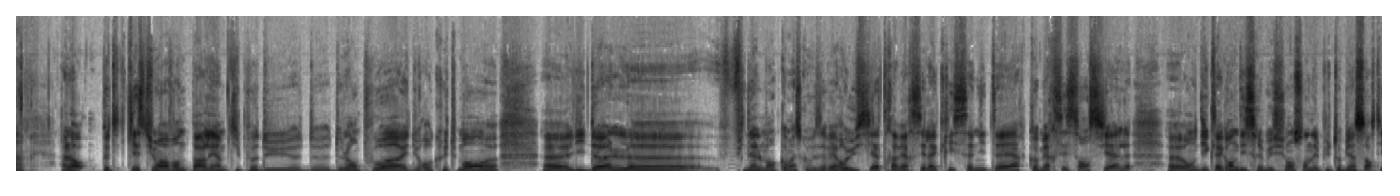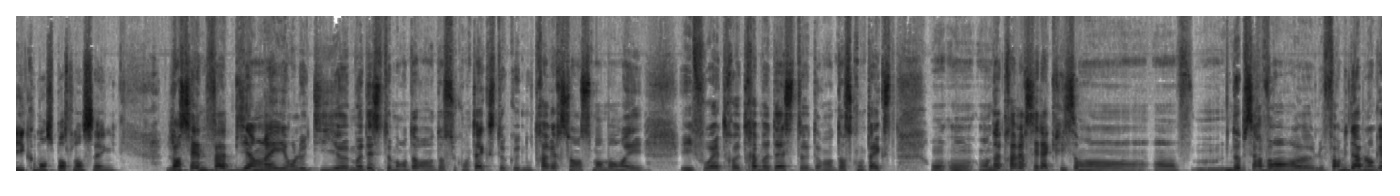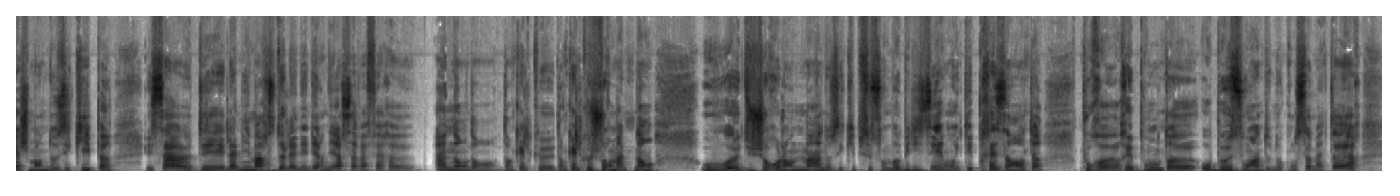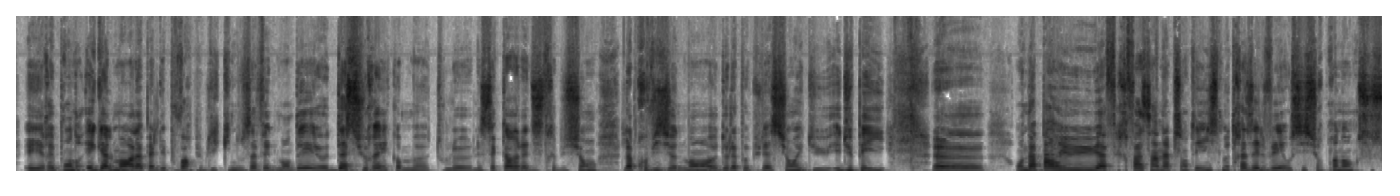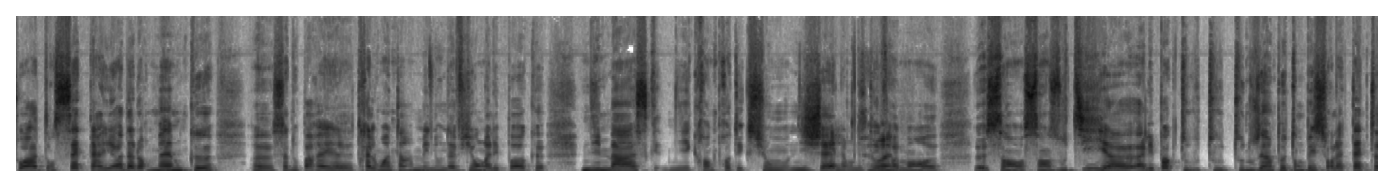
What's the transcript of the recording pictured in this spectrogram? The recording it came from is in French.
Alors, petite question avant de parler un petit peu du, de, l'emploi et du recrutement. Euh, Lidl, finalement, comment est-ce que vous avez réussi à traverser la crise sanitaire Commerce essentiel, on dit que la grande distribution s'en est plutôt bien sortie. Comment se porte l'enseigne? L'ancienne va bien et on le dit euh, modestement dans, ce contexte que nous traversons en ce moment et, il faut être très modeste dans, ce contexte. On, a traversé la crise en, observant euh, le formidable engagement de nos équipes et ça euh, dès la mi-mars de l'année dernière, ça va faire un an dans quelques jours maintenant, où du jour au lendemain, nos équipes se sont mobilisées, ont été présentes pour répondre aux besoins de nos consommateurs et répondre également à l'appel des pouvoirs publics qui nous avaient demandé d'assurer, comme tout le, secteur de la distribution, l'approvisionnement euh, de la population et du, et du pays. Euh, on n'a pas eu à faire face à un absentéisme très élevé, aussi surprenant que ce soit dans cette période, alors même que euh, ça nous paraît très lointain, mais nous n'avions à l'époque ni masque, ni écran de protection, ni gel. On était vraiment sans, sans, outils. À, l'époque, tout, tout, tout, nous est un peu tombé sur la tête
